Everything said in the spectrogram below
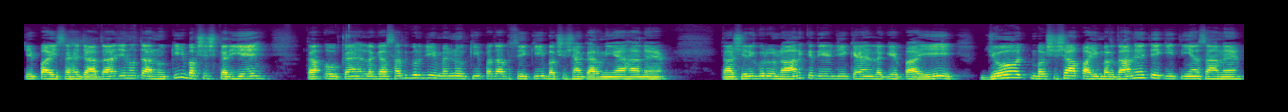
ਕਿ ਭਾਈ ਸਹਿਜਾਦਾ ਜੀ ਨੂੰ ਤੁਹਾਨੂੰ ਕੀ ਬਖਸ਼ਿਸ਼ ਕਰੀਏ? ਤਾਂ ਉਹ ਕਹਿਣ ਲੱਗਾ, ਸਤਿਗੁਰੂ ਜੀ, ਮੈਨੂੰ ਕੀ ਪਤਾ ਤੁਸੀਂ ਕੀ ਬਖਸ਼ਿਸ਼ਾਂ ਕਰਨੀਆਂ ਹਨ? ਤਾਂ ਸ੍ਰੀ ਗੁਰੂ ਨਾਨਕ ਦੇਵ ਜੀ ਕਹਿਣ ਲੱਗੇ, ਭਾਈ, ਜੋ ਬਖਸ਼ਿਸ਼ਾਂ ਭਾਈ ਮਰਦਾਨੇ ਤੇ ਕੀਤੀਆਂ ਸਨ,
